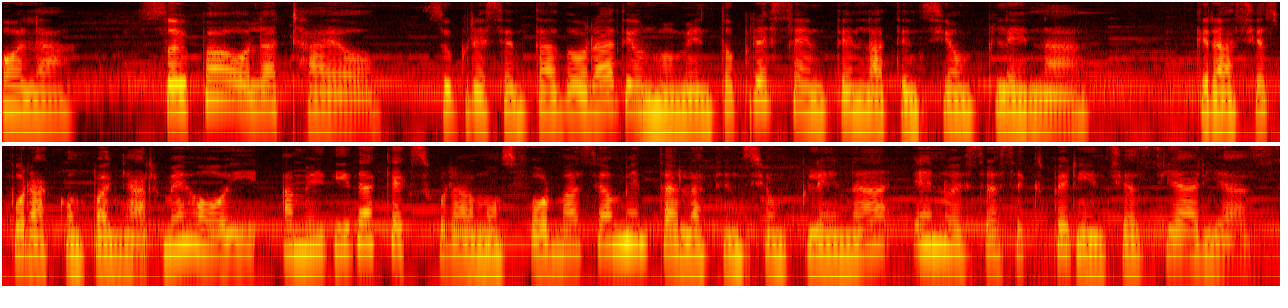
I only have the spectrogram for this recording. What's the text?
Hola, soy Paola Tile, su presentadora de Un Momento Presente en la Atención Plena. Gracias por acompañarme hoy a medida que exploramos formas de aumentar la atención plena en nuestras experiencias diarias,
